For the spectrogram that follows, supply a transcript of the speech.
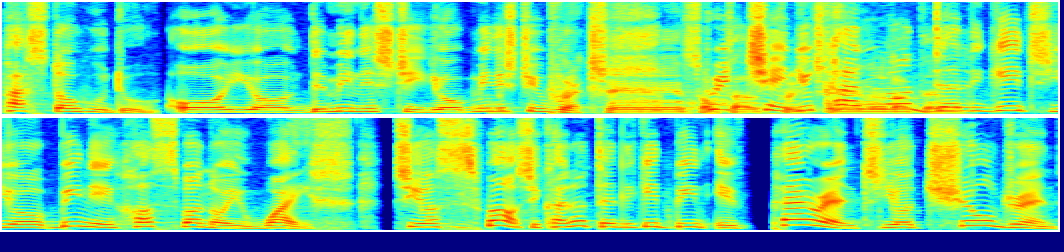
pastorhood or your the ministry, your ministry work preaching, preaching. preaching. You cannot delegate your being a husband or a wife to your spouse. You cannot delegate being a parent to your children.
